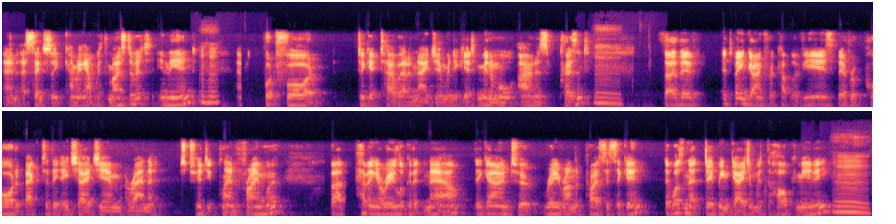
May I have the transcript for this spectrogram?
and essentially coming up with most of it in the end mm-hmm. and put forward to get tabled at an AGM when you get minimal owners present. Mm. So they've it's been going for a couple of years. They've reported back to the each AGM around that strategic plan framework. But having a relook at it now, they're going to rerun the process again. There wasn't that deep engagement with the whole community. Mm.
